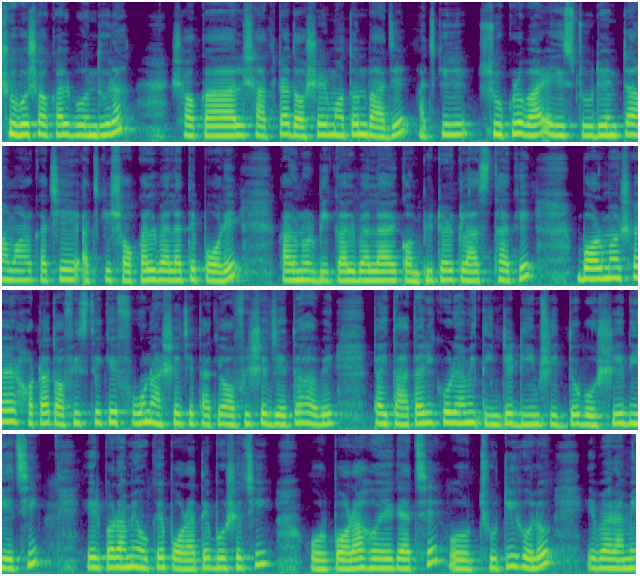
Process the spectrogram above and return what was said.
শুভ সকাল বন্ধুরা। সকাল সাতটা দশের মতন বাজে। আজকে শুক্রবার, এই স্টুডেন্টটা আমার কাছে আজকে সকালবেলাতে পড়ে, কারণ ওর বিকালবেলায় কম্পিউটার ক্লাস থাকে। বরমশায়ের হঠাৎ অফিস থেকে ফোন আসে যে তাকে অফিসে যেতে হবে। তাই তাড়াতাড়ি করে আমি তিনটে ডিম সিদ্ধ বসিয়ে দিয়েছি। এরপর আমি ওকে পড়াতে বসেছি। ওর পড়া হয়ে গেছে, ওর ছুটি হলো। এবার আমি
